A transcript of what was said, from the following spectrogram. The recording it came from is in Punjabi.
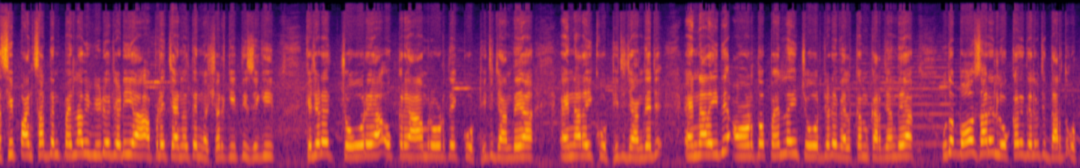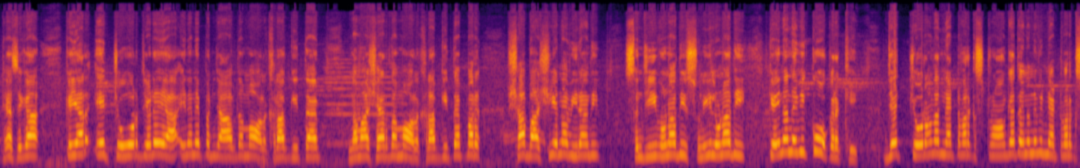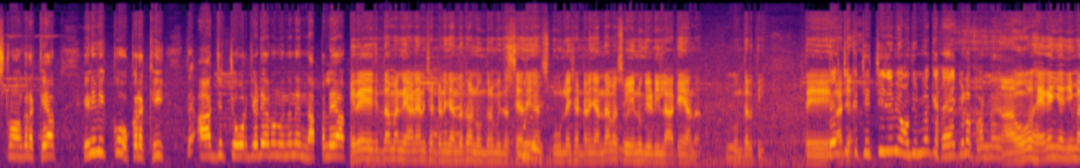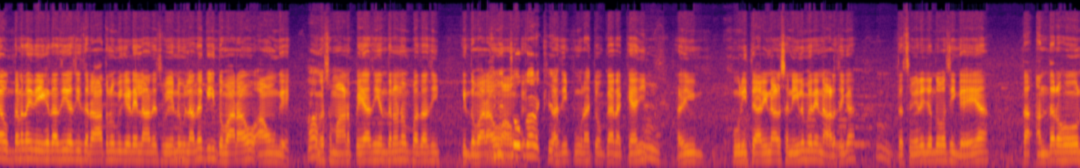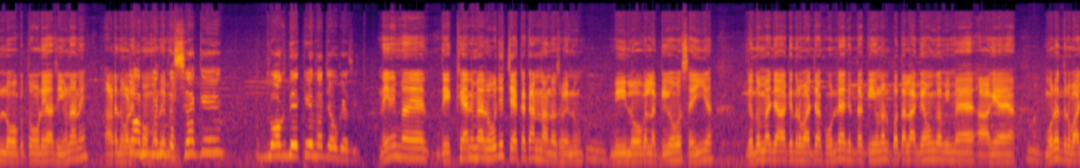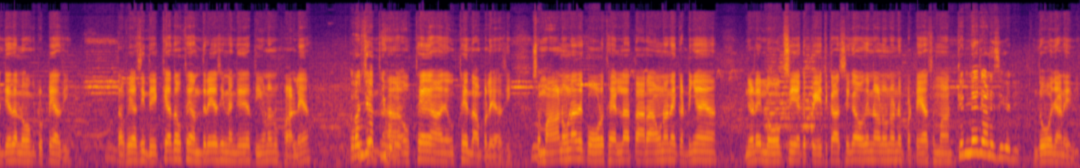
ਅਸੀਂ 5-7 ਦਿਨ ਪਹਿਲਾਂ ਵੀ ਵੀਡੀਓ ਜਿਹੜੀ ਆ ਆਪਣੇ ਚੈਨਲ ਤੇ ਨਸ਼ਰ ਕੀਤੀ ਸੀਗੀ ਕਿ ਜਿਹੜੇ ਚੋਰ ਆ, ਉਹ ਕਰਿਆਮ ਰੋਡ ਤੇ ਕੋਠੀ 'ਚ ਜਾਂਦੇ ਆ ਐਨ ਆਰ ਆਈ ਕੋਠੀ 'ਚ ਜਾਂਦੇ ਆ ਜੇ ਐਨ ਆਰ ਆਈ ਦੇ ਆਉਣ ਤੋਂ ਪਹਿਲਾਂ ਹੀ ਚੋਰ ਜਿਹੜੇ ਵੈਲਕਮ ਕਰ ਜਾਂਦੇ ਆ, ਉਦੋਂ ਬਹੁਤ ਸਾਰੇ ਲੋਕਾਂ ਦੇ ਦਿਲ ਵਿੱਚ ਦਰਦ ਉੱਠਿਆ ਸੀਗਾ ਕਿ ਯਾਰ ਇਹ ਚੋਰ ਜਿਹੜੇ ਆ, ਇਹਨਾਂ ਨੇ ਪੰਜਾਬ ਦਾ ਮਾਹੌਲ ਖਰਾਬ ਕੀਤਾ ਹੈ ਨਵਾਂ ਸ਼ਹਿਰ ਦਾ ਮਾਹੌਲ ਖਰਾਬ ਕੀਤਾ, ਪਰ ਸ਼ਾਬਾਸ਼ੀ ਇਹਨਾਂ ਵੀਰਾਂ ਦੀ, ਸੰਜੀਵ ਉਹਨਾਂ ਦੀ, ਸੁਨੀਲ ਉਹਨਾਂ ਦੀ ਕਿ ਇਹਨਾਂ ਨੇ ਵੀ ਘੋਕ ਰੱਖੀ। ਜੇ ਚੋਰਾਂ ਦਾ ਨੈਟਵਰਕ ਸਟਰੋਂਗ ਹੈ ਤਾਂ ਇਹਨਾਂ ਨੇ ਵੀ ਨੈਟਵਰਕ ਸਟਰੋਂਗ ਰੱਖਿਆ। ਇਹਨੇ ਵੀ ਘੋਕ ਰੱਖੀ ਤੇ ਅੱਜ ਚੋਰ ਜਿਹੜੇ ਉਹਨਾਂ ਨੂੰ ਇਹਨਾਂ ਨੇ ਨੱਪ ਲਿਆ। ਮੇਰੇ ਜਿੱਦਾਂ ਮੈਂ ਨਿਆਣਿਆਂ ਨੂੰ ਛੱਡਣ ਜਾਂਦਾ ਤੁਹਾਨੂੰ ਉਧਰ ਵੀ ਦੱਸਿਆ ਸੀ ਸਕੂਲੇ। ਛੱਡਣ ਜਾਂਦਾ ਮੈਂ ਸਵੇਰ ਨੂੰ ਗੇੜੀ ਲਾ ਕੇ ਆਂਦਾ ਉਧਰ ਤੀ ਤੇ ਅੱਜ ਇੱਕ ਚੀਚੀ ਜਿਹੀ ਵੀ ਆਉਂਦੀ ਹੁੰਦੀ ਨਾ ਕਿ ਹੈ ਕਿਹੜਾ ਫੜਨਾ ਹੈ? ਆ ਉਹ ਹੈਗਾ ਹੀ ਆ ਜੀ ਮੈਂ ਉਦਣ ਦਾ ਹੀ ਦੇਖਦਾ ਸੀ ਅਸੀਂ ਤਾਂ ਰਾਤ ਨੂੰ ਵੀ ਗੇੜੇ ਲਾਉਂਦੇ ਸਵੇਰ ਨੂੰ ਵੀ ਲਾਉਂਦੇ ਕਿ ਦੁਬਾਰਾ ਉਹ ਆਉਂਗੇ। ਕਿਉਂਕਿ ਸਮਾਨ ਪਿਆ ਸੀ ਅੰਦਰ ਉਹਨਾਂ ਨੂੰ ਪਤਾ ਸੀ ਕਿ ਦੁਬਾਰਾ ਉਹ ਆਉਂਗੇ। ਅਸੀਂ ਪੂਰਾ ਚੌਗਾ ਰੱਖਿਆ ਜੀ। ਅਸੀਂ ਪੂਰੀ ਤਿਆਰੀ ਨਾਲ ਸੁਨੀਲ ਮੇਰੇ ਨਾਲ ਸੀਗਾ। ਤਾਂ ਸਵੇਰੇ ਜਦੋਂ ਅਸੀਂ ਗਏ ਆ ਤਾਂ ਅੰਦਰ ਉਹ ਲੋਕ ਤੋੜਿਆ ਸੀ ਉਹਨਾਂ ਨੇ ਆਲੇ ਦੁਆਲੇ ਤੁਹਾਨੂੰ ਘੁੰਮਦੇ ਕਿਹਨੇ ਵੀ ਦੱਸਿਆ ਕਿ ਲੋਕ ਦੇਖ ਕੇ ਨਾ ਜਾਓਗੇ ਅਸੀਂ? ਨਹੀਂ ਨਹੀਂ ਮੈਂ ਦੇਖਿਆ ਨਹੀਂ ਮੈਂ ਰੋਜ਼ ਚੈੱਕ ਕਰਨ ਆਉਂਦਾ ਸਵੇਰ ਨੂੰ ਵੀ ਲੋਕ ਲੱਗੇ ਉਹ ਸਹੀ ਆ। ਜਦੋਂ ਮੈਂ ਜਾ ਕੇ ਦਰਵਾਜ਼ਾ ਖੋਲ੍ਹਿਆ ਜਿੱਦਾਂ ਕਿ ਉਹਨਾਂ ਨੂੰ ਪਤਾ ਲੱਗ ਗਿਆ ਹੋਊਗਾ ਵੀ ਮੈਂ ਆ ਗਿਆ ਆ। ਮੋਰੇ ਦਰਵਾਜ਼ੇ ਦਾ ਲੋਕ ਟੁੱਟਿਆ ਸੀ। ਤਾਂ ਫਿਰ ਅਸੀਂ ਦੇਖਿਆ ਤਾਂ ਉੱਥੇ ਅੰਦਰੇ ਅਸੀਂ ਨੰਗੇ ਹੱਥੀਂ ਉਹਨਾਂ ਨੂੰ ਫੜ ਲਿਆ। ਰੰਗੇ ਹਾਂ ਉੱਥੇ ਹਾਂ ਉੱਥੇ ਦੱਬ ਲਿਆ ਸੀ। ਸਮਾਨ ਉਹਨਾਂ ਦੇ ਕੋਲ ਥੈਲਾ ਤਾਰਾਂ ਉਹਨਾਂ ਨੇ ਕੱਢੀਆਂ ਆ। ਜਿਹੜੇ ਲੋਕ ਸੀ ਇੱਕ ਪੇਚਕਸ ਸੀਗਾ ਉਹਦੇ ਨਾਲ ਉਹਨਾਂ ਨੇ ਪੱਟਿਆ ਸਮਾਨ। ਕਿੰਨੇ ਜਾਣੇ ਸੀਗੇ ਜੀ? ਦੋ ਜਾਣੇ ਜੀ।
